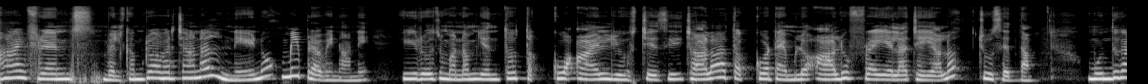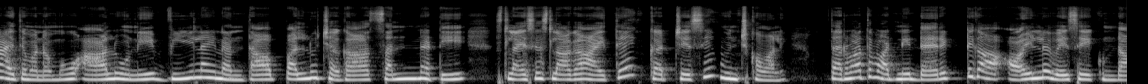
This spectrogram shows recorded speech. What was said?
Hi friends welcome to our channel నేను మీ ప్రవీణాని ఈరోజు మనం ఎంతో తక్కువ ఆయిల్ యూస్ చేసి చాలా తక్కువ టైంలో ఆలు ఫ్రై ఎలా చేయాలో చూసేద్దాం. ముందుగా అయితే మనము ఆలుని వీలైనంత పల్లుచగా సన్నటి స్లైసెస్ లాగా అయితే కట్ చేసి ఉంచుకోవాలి. తర్వాత వాటిని డైరెక్ట్గా ఆయిల్లో వేసేయకుండా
